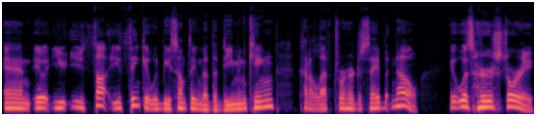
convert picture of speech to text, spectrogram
and it, you you thought you think it would be something that the Demon King kind of left for her to say, but no, it was her story.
